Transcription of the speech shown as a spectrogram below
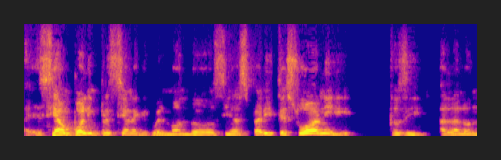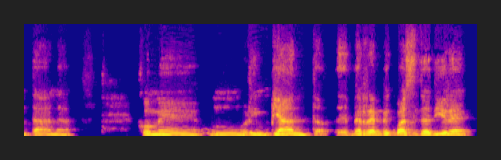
Eh, si ha un po' l'impressione che quel mondo sia sparito e suoni così alla lontana come un rimpianto. Verrebbe quasi da dire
